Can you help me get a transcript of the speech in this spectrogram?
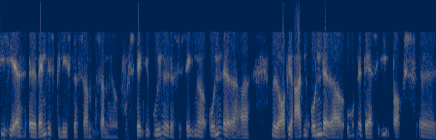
de her øh, vanvidsbilister, som, som jo fuldstændig udnytter systemet og undlader at møde op i retten, undlader at åbne deres e-boks øh,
